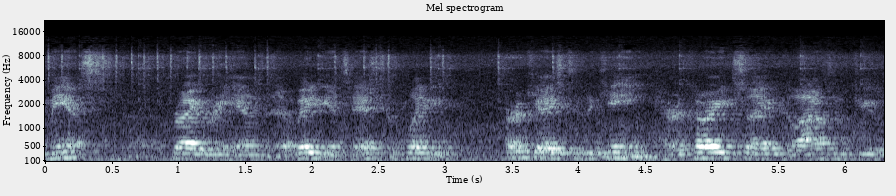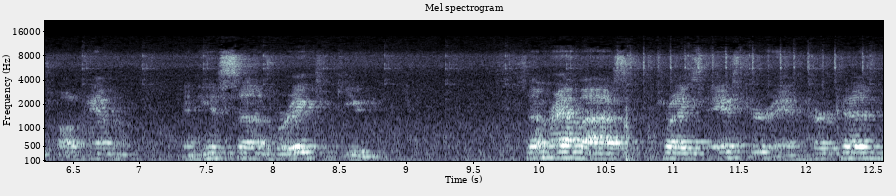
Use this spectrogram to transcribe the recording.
immense uh, bravery and obedience, Esther pleaded her case to the king. Her courage saved the lives of Jews while Haman and his sons were executed. Some rabbis trace Esther and her cousin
